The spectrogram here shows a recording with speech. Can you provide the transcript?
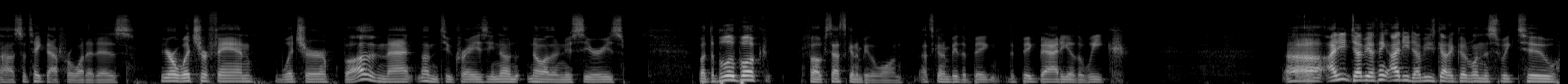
Uh, so take that for what it is. You're a Witcher fan, Witcher, but other than that, nothing too crazy. No, no other new series. But the Blue Book, folks, that's gonna be the one. That's gonna be the big, the big baddie of the week. Uh, IDW, I think IDW's got a good one this week too.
